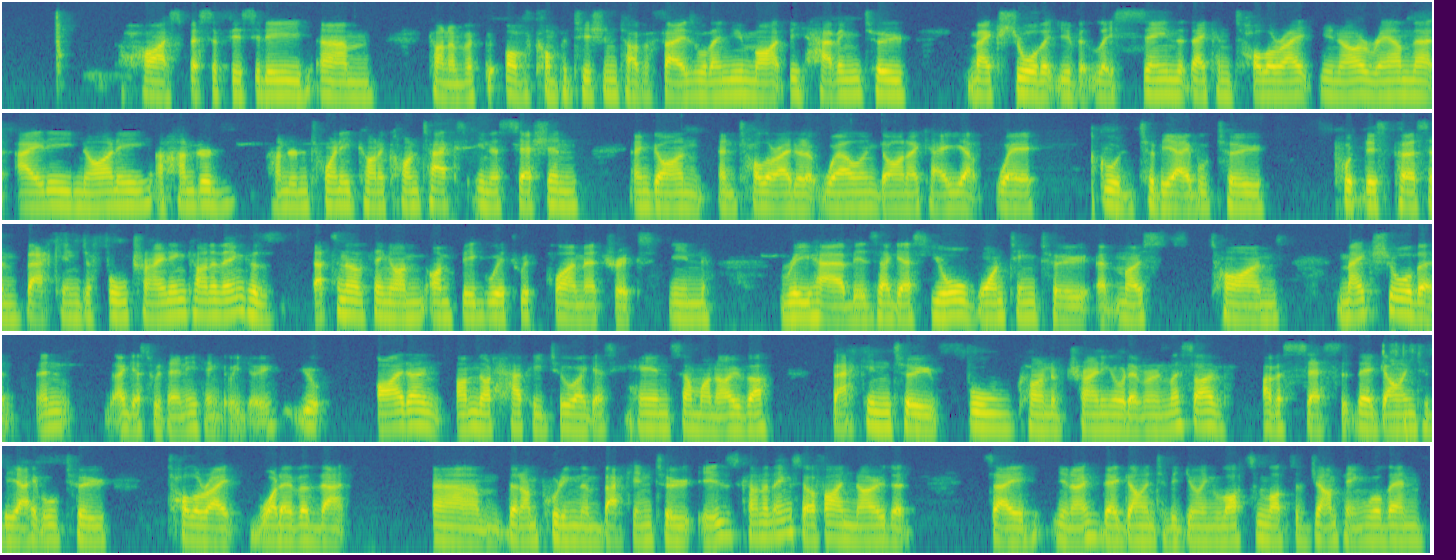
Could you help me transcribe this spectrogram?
high specificity um, kind of a, of competition type of phase. Well, then you might be having to make sure that you've at least seen that they can tolerate, you know, around that 80, 90, 100, 120 kind of contacts in a session and gone and tolerated it well and gone, okay, yep, we're good to be able to put this person back into full training kind of thing because that's another thing I'm I'm big with with plyometrics in rehab is I guess you're wanting to at most times make sure that and I guess with anything that we do you I don't I'm not happy to I guess hand someone over back into full kind of training or whatever unless I've I've assessed that they're going to be able to tolerate whatever that um, that I'm putting them back into is kind of thing. So if I know that, say, you know, they're going to be doing lots and lots of jumping, well, then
